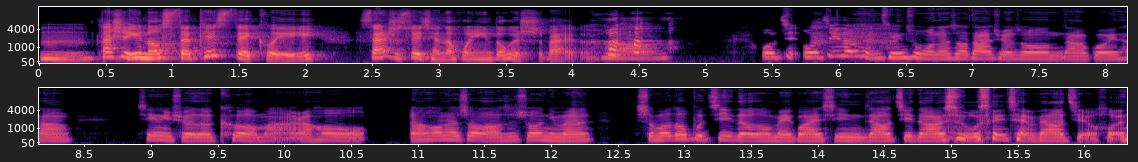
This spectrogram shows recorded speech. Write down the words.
嗯，但是 you know statistically，三十岁前的婚姻都会失败的。我记我记得很清楚，我那时候大学的时候拿过一堂心理学的课嘛，然后然后那时候老师说，你们什么都不记得都没关系，你只要记得二十五岁前不要结婚。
